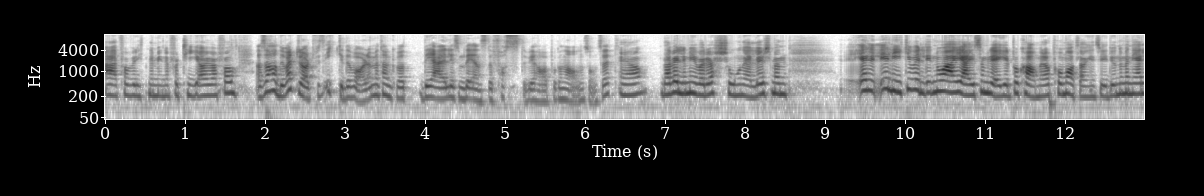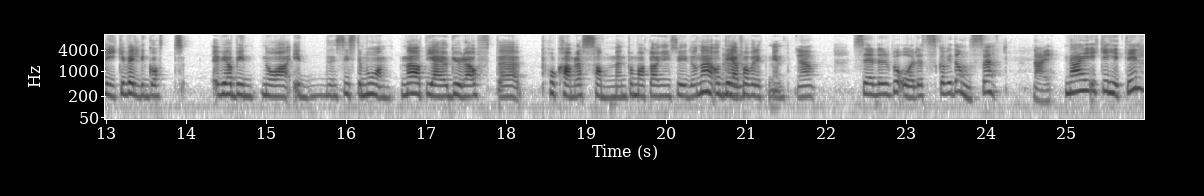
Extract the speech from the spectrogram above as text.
er favorittene mine for tida, i hvert fall. Altså, det hadde jo vært rart hvis ikke det var det, med tanke på at det er liksom det eneste faste vi har på kanalen. sånn sett. Ja, Det er veldig mye variasjon ellers, men jeg, jeg liker veldig Nå er jeg som regel på kamera på matlagingsvideoene, men jeg liker veldig godt Vi har begynt nå i de siste månedene at jeg og Guri er ofte på kamera sammen på matlagingsvideoene, og det er favoritten min. Ja. Ser dere på årets Skal vi danse? Nei. Nei, ikke hittil.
